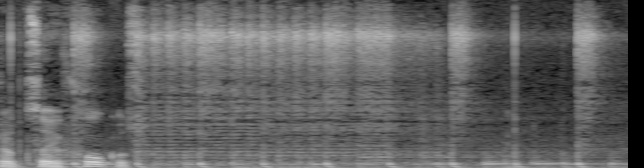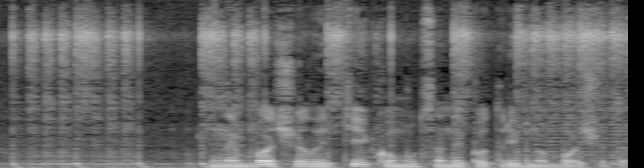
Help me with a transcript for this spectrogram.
Щоб цей фокус не бачили ті, кому це не потрібно бачити.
